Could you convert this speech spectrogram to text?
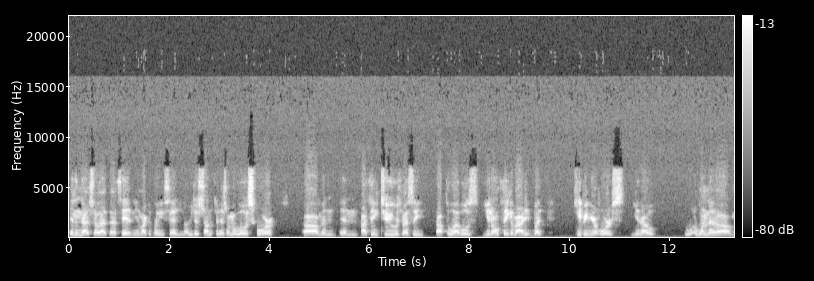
in a nutshell, that that's it. And you know, like like you said, you know, you're just trying to finish on the lowest score. Um, and and I think too, especially up the levels, you don't think about it, but keeping your horse, you know, one of the um,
